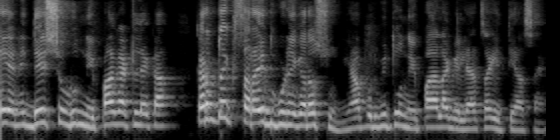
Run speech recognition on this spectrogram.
यांनी देश सोडून नेपाळ गाठले का? कारण तो एक सराईत गुन्हेगार असून यापूर्वी तो नेपाळला गेल्याचा इतिहास आहे.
